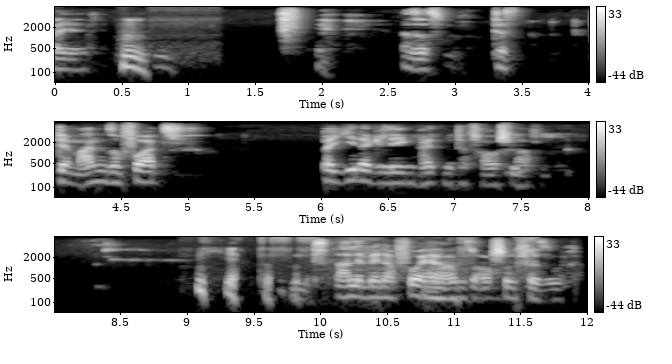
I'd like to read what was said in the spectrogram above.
weil, hm. also das, das, der Mann sofort bei jeder Gelegenheit mit der Frau schlafen will. Ja, das ist. Und alle Männer vorher ja, haben es auch schon versucht.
